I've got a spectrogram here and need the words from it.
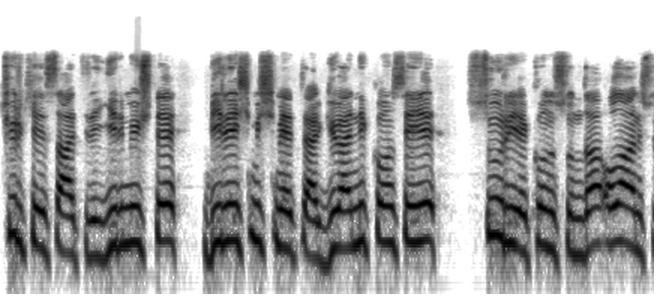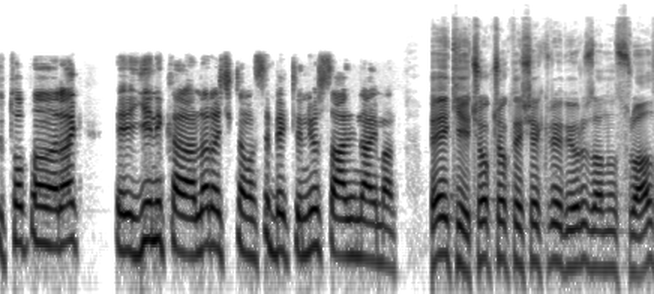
Türkiye saatiyle 23'te Birleşmiş Milletler Güvenlik Konseyi Suriye konusunda olağanüstü toplanarak e, yeni kararlar açıklaması bekleniyor Salih Nayman. Peki çok çok teşekkür ediyoruz Anıl Sural.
